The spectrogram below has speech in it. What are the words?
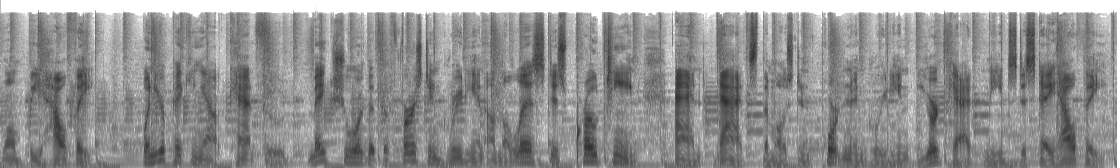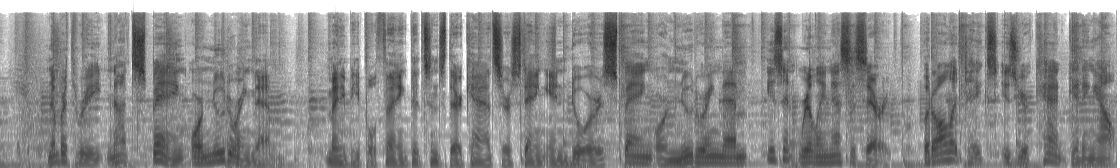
won't be healthy. When you're picking out cat food, make sure that the first ingredient on the list is protein, and that's the most important ingredient your cat needs to stay healthy. Number 3. Not spaying or neutering them. Many people think that since their cats are staying indoors, spaying or neutering them isn't really necessary. But all it takes is your cat getting out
